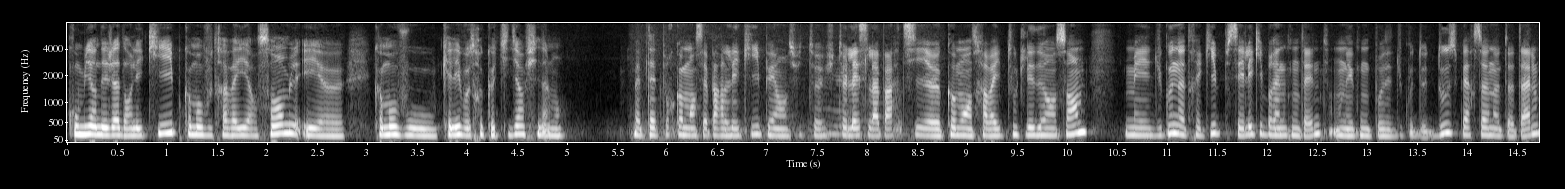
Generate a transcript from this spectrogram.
combien déjà dans l'équipe? Comment vous travaillez ensemble? Et comment vous, quel est votre quotidien finalement? Peut-être pour commencer par l'équipe et ensuite je te laisse la partie comment on travaille toutes les deux ensemble. Mais du coup, notre équipe, c'est l'équipe Brain Content. On est composé du coup de 12 personnes au total.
